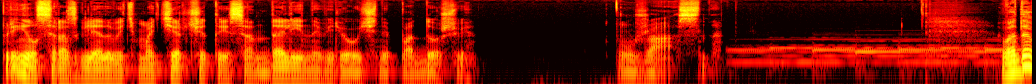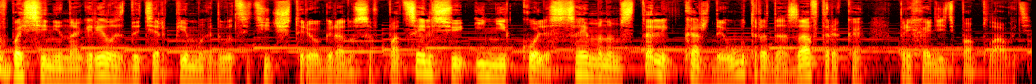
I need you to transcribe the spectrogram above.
принялся разглядывать матерчатые сандалии на веревочной подошве. Ужасно. Вода в бассейне нагрелась до терпимых 24 градусов по Цельсию, и Николь с Саймоном стали каждое утро до завтрака приходить поплавать.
